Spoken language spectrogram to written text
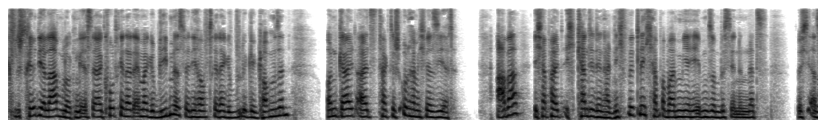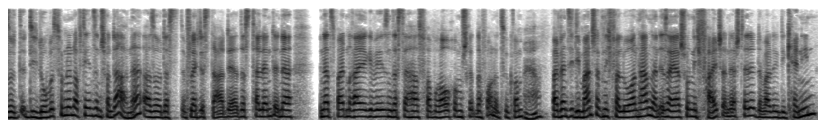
strillen die Alarmglocken. Ist er Co-Trainer, der immer geblieben ist, wenn die Haupttrainer ge gekommen sind und galt als taktisch unheimlich versiert. Aber ich habe halt, ich kannte den halt nicht wirklich, habe aber mir eben so ein bisschen im Netz also die Lobeshymnen auf denen sind schon da, ne? Also das, vielleicht ist da der, das Talent in der, in der zweiten Reihe gewesen, dass der HSV braucht, um einen Schritt nach vorne zu kommen. Ja. Weil wenn sie die Mannschaft nicht verloren haben, dann ist er ja schon nicht falsch an der Stelle, weil die, die kennen ihn.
